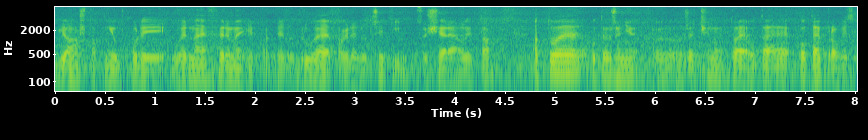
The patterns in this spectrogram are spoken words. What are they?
udělá špatné obchody u jedné firmy, pak jde do druhé, pak jde do třetí, což je realita. A to je otevřeně eh, řečeno, to je o té, o té provizi.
